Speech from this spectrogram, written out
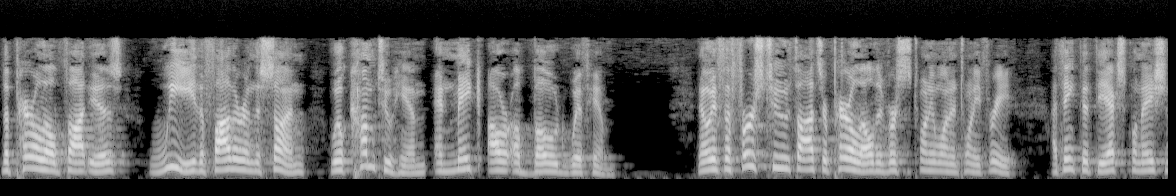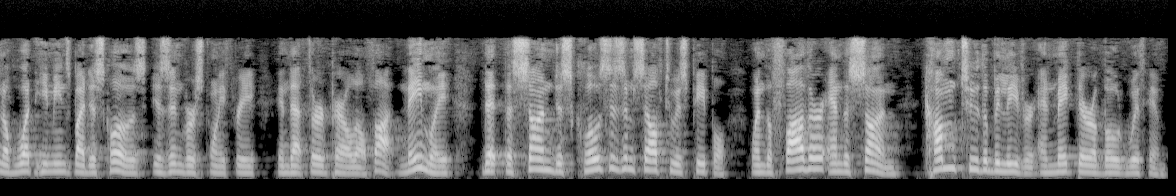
the paralleled thought is, we, the Father and the Son, will come to him and make our abode with him. Now, if the first two thoughts are paralleled in verses 21 and 23, I think that the explanation of what he means by disclose is in verse 23 in that third parallel thought. Namely, that the Son discloses himself to his people when the Father and the Son come to the believer and make their abode with him.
